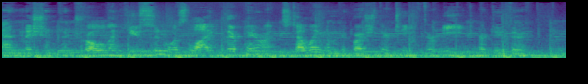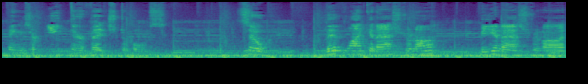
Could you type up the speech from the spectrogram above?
and Mission Control in Houston was like their parents, telling them to brush their teeth or eat or do their things or eat their vegetables. So, live like an astronaut, be an astronaut,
